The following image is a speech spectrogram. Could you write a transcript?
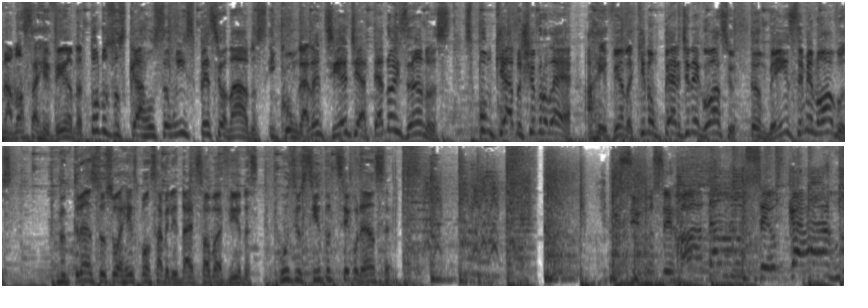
Na nossa revenda, todos os carros são inspecionados e com garantia de até dois anos. Esponqueado Chevrolet, a revenda que não perde negócio, também em seminovos. No trânsito, sua responsabilidade salva vidas. Use o cinto de segurança. Se você roda no seu carro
